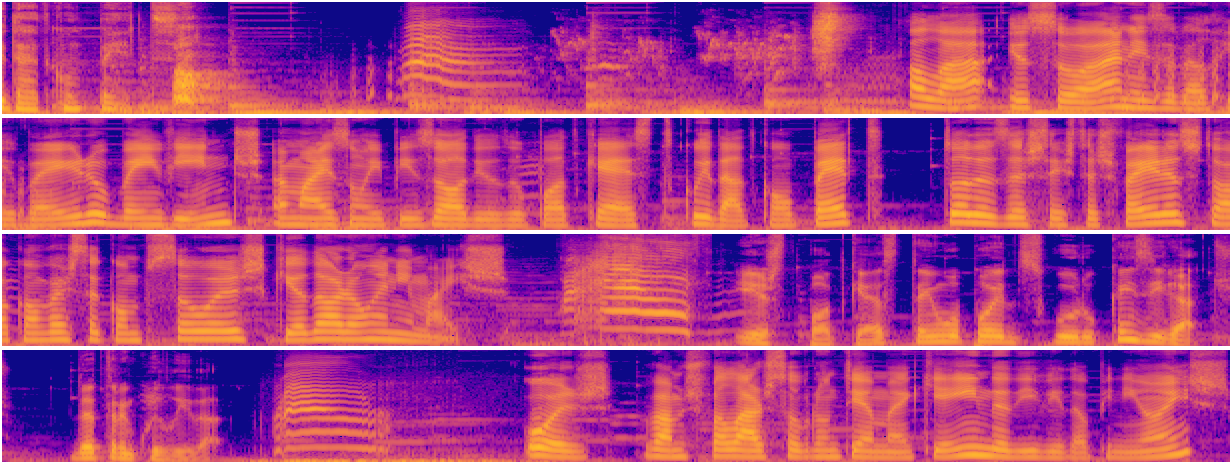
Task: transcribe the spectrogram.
Cuidado com pets. Olá, eu sou a Ana Isabel Ribeiro. Bem-vindos a mais um episódio do podcast Cuidado com o Pet. Todas as sextas-feiras estou à conversa com pessoas que adoram animais. Este podcast tem o apoio de seguro Cães e Gatos, da Tranquilidade. Hoje vamos falar sobre um tema que ainda divide opiniões.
